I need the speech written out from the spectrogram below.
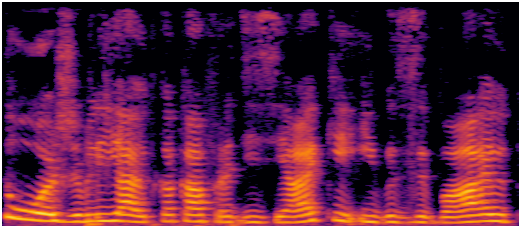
тоже влияют как афродизиаки и вызывают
